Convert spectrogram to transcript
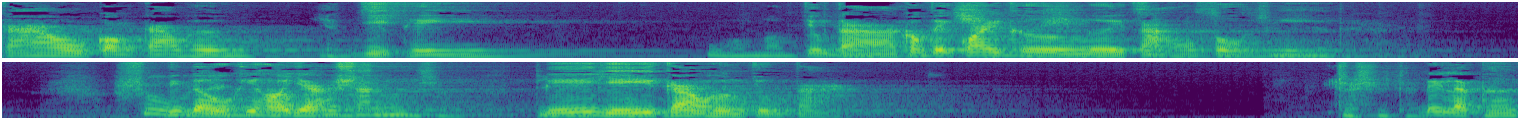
cao còn cao hơn. Vì thì Chúng ta không thể quay thường người tạo tội nghiệp. Biết đâu khi họ giáng sanh, Địa vị cao hơn chúng ta. Đây là thật.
